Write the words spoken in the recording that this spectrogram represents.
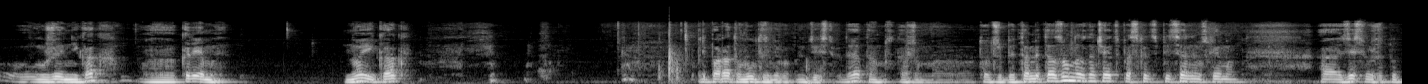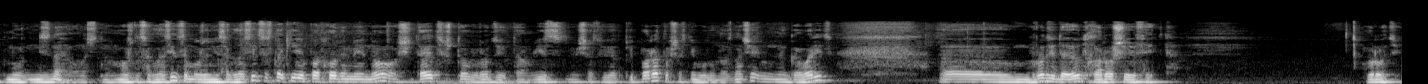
уже не как э, кремы, но и как препараты внутреннего действия. Да, там, скажем, э, тот же бетаметазон назначается по специальным схемам. А здесь уже тут, ну, не знаю, значит, можно согласиться, можно не согласиться с такими подходами, но считается, что вроде там есть сейчас ряд препаратов, сейчас не буду назначать, говорить, вроде дают хороший эффект. Вроде.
